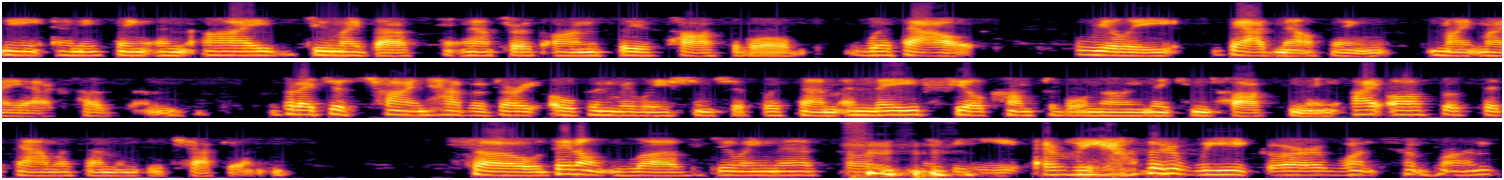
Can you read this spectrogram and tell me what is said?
me anything and I do my best to answer as honestly as possible without really bad mouthing my, my ex-husband. But I just try and have a very open relationship with them and they feel comfortable knowing they can talk to me. I also sit down with them and do check-ins. So they don't love doing this, so maybe every other week or once a month.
